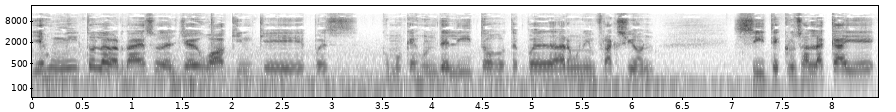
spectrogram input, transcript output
Y es un mito, la verdad, eso del jaywalking, que pues como que es un delito o te puede dar una infracción si te cruzas la calle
